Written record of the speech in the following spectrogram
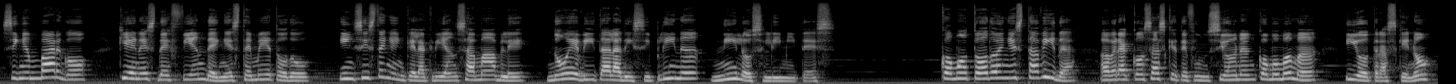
Sin embargo, quienes defienden este método insisten en que la crianza amable no evita la disciplina ni los límites. Como todo en esta vida, habrá cosas que te funcionan como mamá y otras que no,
